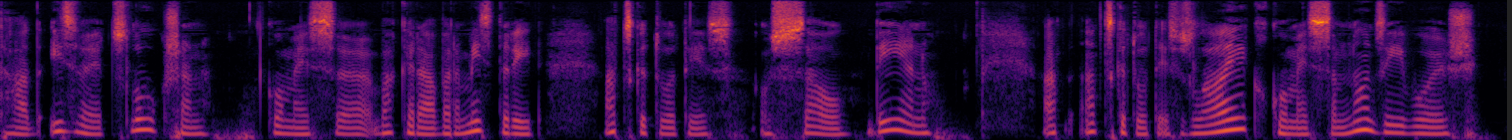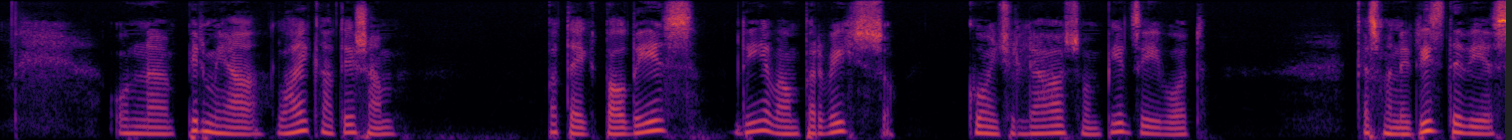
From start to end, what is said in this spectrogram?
tāda izvērts lūkšana, ko mēs uh, vakarā varam izdarīt, atskatoties uz savu dienu, at, atskatoties uz laiku, ko mēs esam nodzīvojuši, un uh, pirmajā laikā tiešām pateikt paldies Dievam par visu, ko Viņš ir ļāvis man piedzīvot, kas man ir izdevies,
